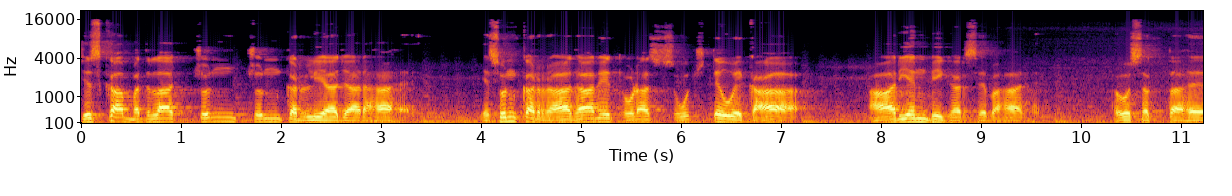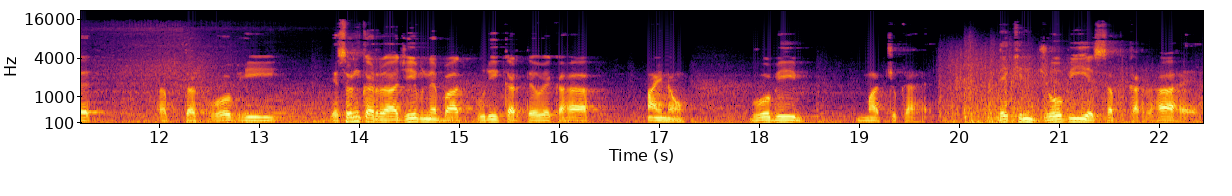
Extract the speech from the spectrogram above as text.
जिसका बदला चुन चुन कर लिया जा रहा है। ये सुनकर राधा ने थोड़ा सोचते हुए कहा, आर्यन भी घर से बाहर है। हो सकता है अब तक वो भी। ये सुनकर राजीव ने बात पूरी करते हुए कहा आई नो वो भी मर चुका है। लेकिन जो भी ये सब कर रहा है,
